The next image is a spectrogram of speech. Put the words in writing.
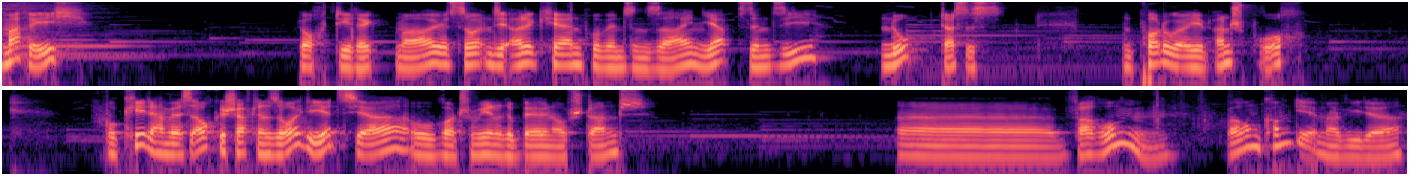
Mache ich. Doch direkt mal. Jetzt sollten sie alle Kernprovinzen sein. Ja, sind sie. Nope, das ist... Und Portugal hebt Anspruch. Okay, da haben wir es auch geschafft. Dann sollte jetzt ja... Oh Gott, schon wieder ein Rebellenaufstand. Äh, warum? Warum kommt ihr immer wieder?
